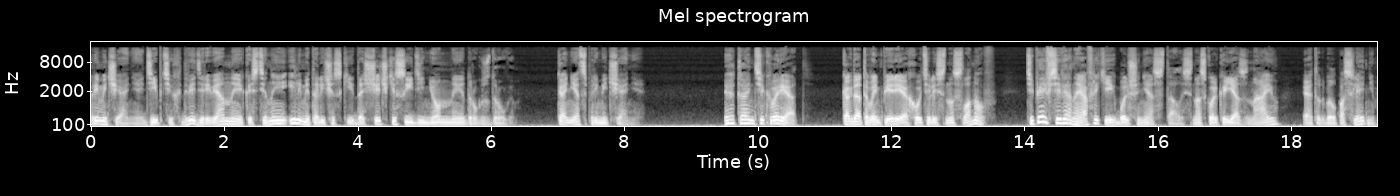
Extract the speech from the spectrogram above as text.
Примечание. Диптих — две деревянные, костяные или металлические дощечки, соединенные друг с другом. Конец примечания. Это антиквариат. Когда-то в империи охотились на слонов. Теперь в Северной Африке их больше не осталось. Насколько я знаю, этот был последним.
